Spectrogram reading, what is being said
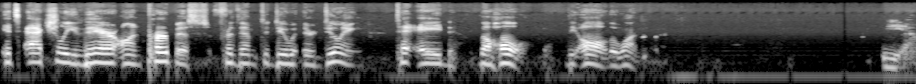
it's actually there on purpose for them to do what they're doing to aid the whole, the all, the one. Yeah.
